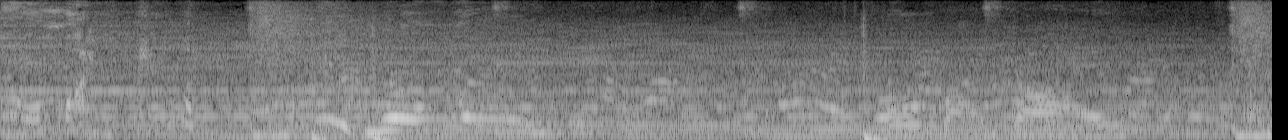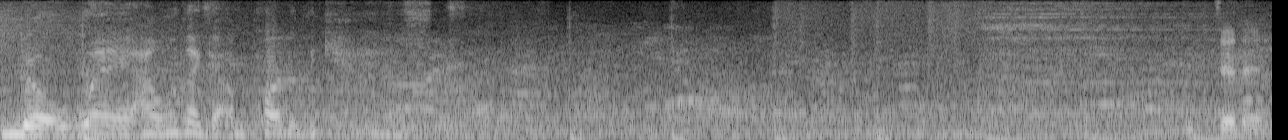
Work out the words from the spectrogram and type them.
Oh my god! No way! Oh my god! No way! I look like I'm part of the cast. We did it.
